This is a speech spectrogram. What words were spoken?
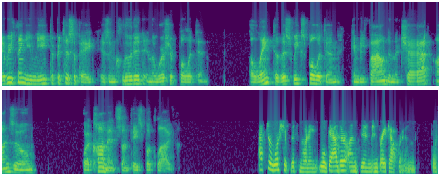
Everything you need to participate is included in the worship bulletin. A link to this week's bulletin can be found in the chat on Zoom or comments on Facebook Live. After worship this morning, we'll gather on Zoom in breakout rooms for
